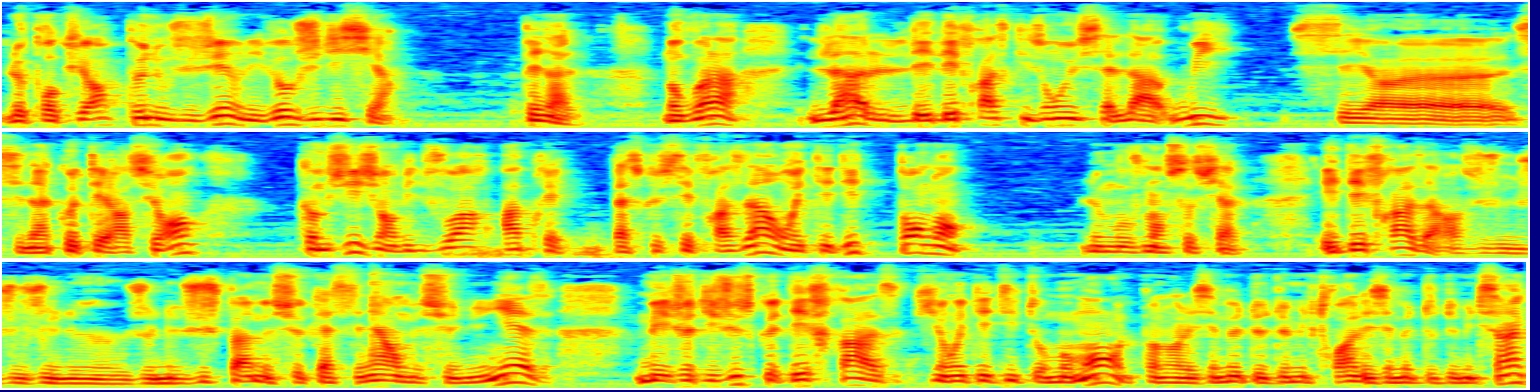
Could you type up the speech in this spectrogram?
le procureur peut nous juger au niveau judiciaire, pénal. Donc voilà, là, les, les phrases qu'ils ont eues, celles-là, oui, c'est euh, d'un côté rassurant. Comme je dis, j'ai envie de voir après, parce que ces phrases-là ont été dites pendant le mouvement social. Et des phrases, alors je, je, je, ne, je ne, juge pas Monsieur Castaner ou Monsieur Nunez, mais je dis juste que des phrases qui ont été dites au moment, pendant les émeutes de 2003, les émeutes de 2005,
